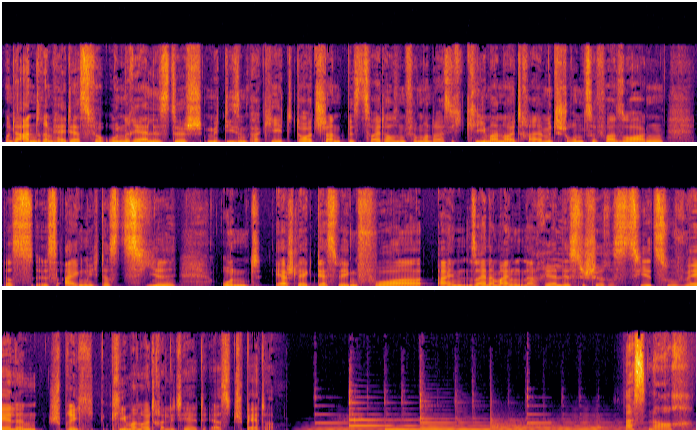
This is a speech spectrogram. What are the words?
Unter anderem hält er es für unrealistisch, mit diesem Paket Deutschland bis 2035 klimaneutral mit Strom zu versorgen. Das ist eigentlich das Ziel. Und er schlägt deswegen vor, ein seiner Meinung nach realistischeres Ziel zu wählen, sprich Klimaneutralität erst später. Was noch?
